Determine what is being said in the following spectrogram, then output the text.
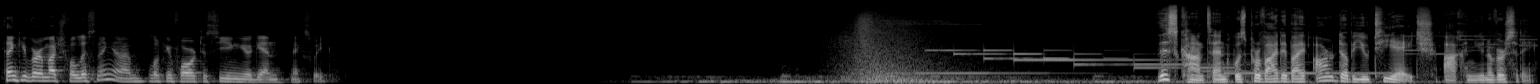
Thank you very much for listening, and I'm looking forward to seeing you again next week. This content was provided by RWTH Aachen University.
